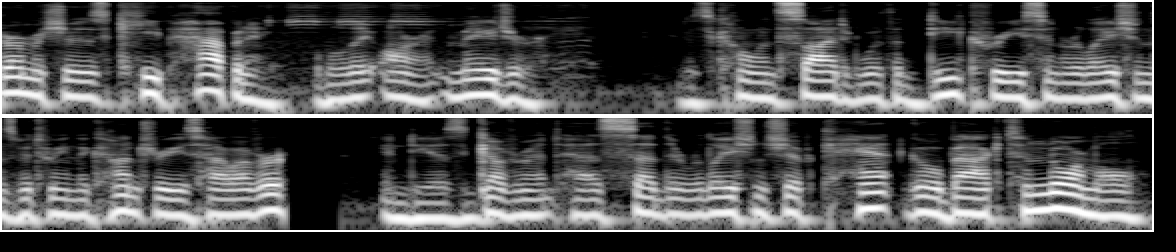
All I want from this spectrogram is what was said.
Skirmishes keep happening, although they aren't major. It has coincided with a decrease in relations between the countries, however. India's government has said their relationship can't go back to normal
